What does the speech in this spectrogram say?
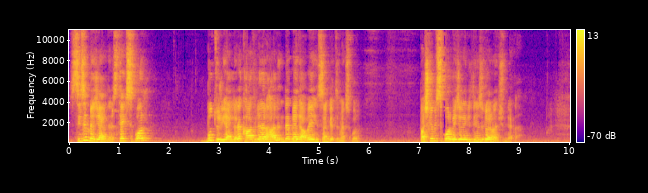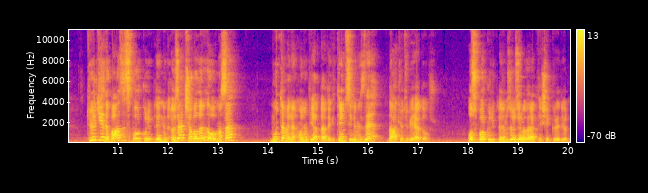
Sizin becerdiğiniz tek spor bu tür yerlere kafileler halinde bedavaya insan getirmek sporu. Başka bir spor becerebildiğinizi görmedim şimdiye kadar. Türkiye'de bazı spor kulüplerinin özel çabaları da olmasa muhtemelen olimpiyatlardaki temsilimiz de daha kötü bir yerde olur. O spor kulüplerimize özel olarak teşekkür ediyorum.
